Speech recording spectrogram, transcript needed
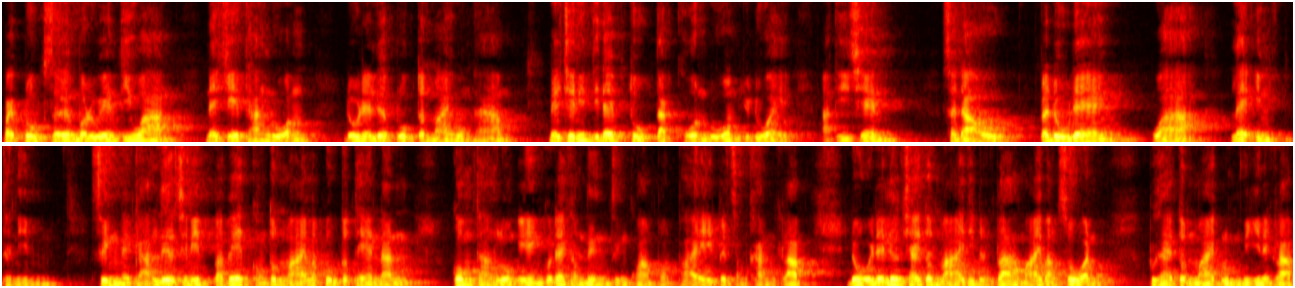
ไปปลูกเสริมบริเวณที่ว่างในเขตทางหลวง โดยได้เลือกปลูกต้นไม้ห่วงห้าม ในชนิดที่ได้ถูกตัดโค่นรวมอยู่ด้วย อาทิเช่น สะเดา ประดู่แดง ว่า และอินทนิน ซึ่งในการเลือกชนิดประเภทของต้นไม้มาปลูกทดแทนนั้นกรมทางหลวงเองก็ได้คำนึงถึงความปลอดภัยเป็นสำคัญครับ โดยได้เลือกใช้ต้นไม้ที่เป็นกล้าไม้บางส่วน เพื่อให้ต้นไม้กลุ่มนี้นะครับ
